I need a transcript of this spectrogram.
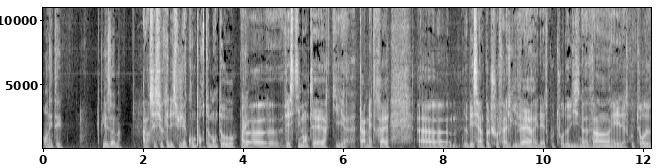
en été, les hommes. Alors c'est sûr qu'il y a des sujets comportementaux, euh, vestimentaires, qui euh, permettraient euh, de baisser un peu le chauffage l'hiver et d'être autour de 19-20 et d'être autour de,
